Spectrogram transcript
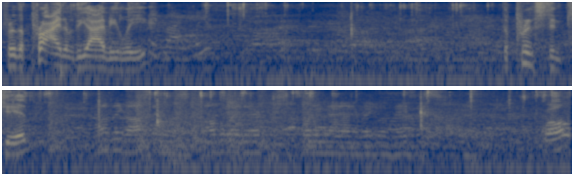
for the pride of the Ivy League. The Princeton kid. I don't think Austin was all the way there for supporting that on a regular basis. Well,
